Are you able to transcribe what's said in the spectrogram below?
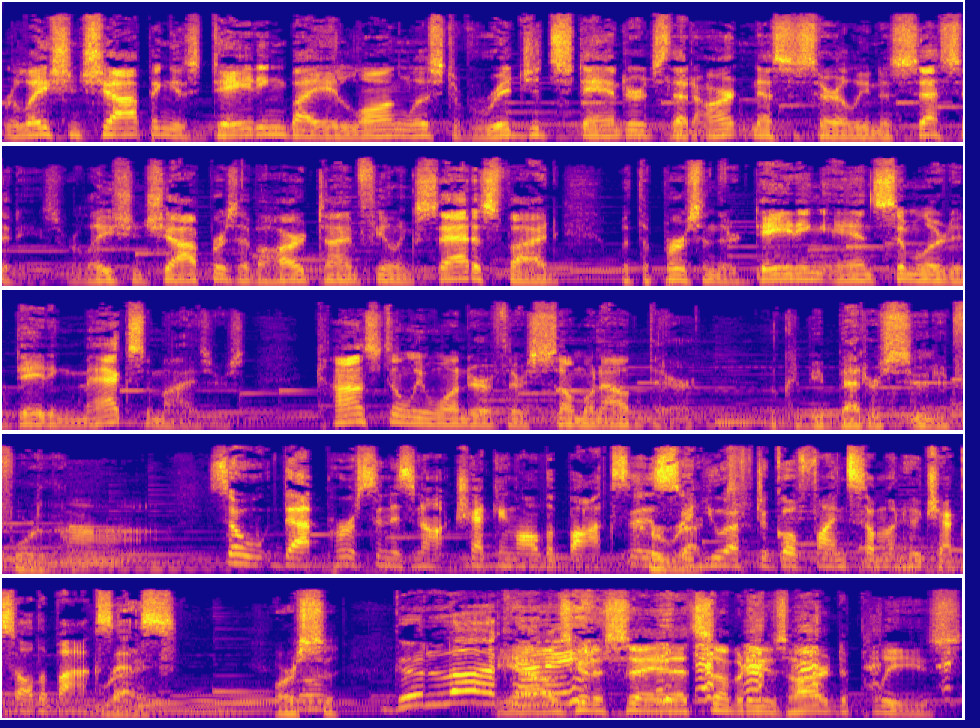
Relation shopping is dating by a long list of rigid standards that aren't necessarily necessities. Relation shoppers have a hard time feeling satisfied with the person they're dating and, similar to dating maximizers, constantly wonder if there's someone out there who could be better suited for them. Ah. So that person is not checking all the boxes, Correct. so you have to go find someone who checks all the boxes. Or s Good luck, yeah, I was going to say that's somebody who's hard to please.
